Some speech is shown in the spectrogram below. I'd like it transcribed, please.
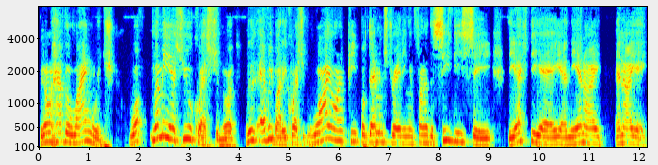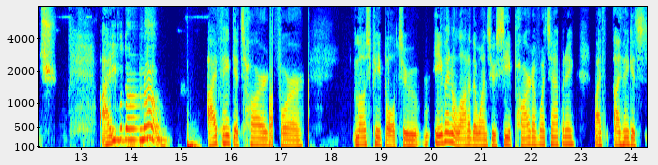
We don't have the language. Well, let me ask you a question, or everybody a question. Why aren't people demonstrating in front of the CDC, the FDA, and the NI, NIH? I People don't know. I think it's hard for most people to even a lot of the ones who see part of what's happening I th- I think it's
